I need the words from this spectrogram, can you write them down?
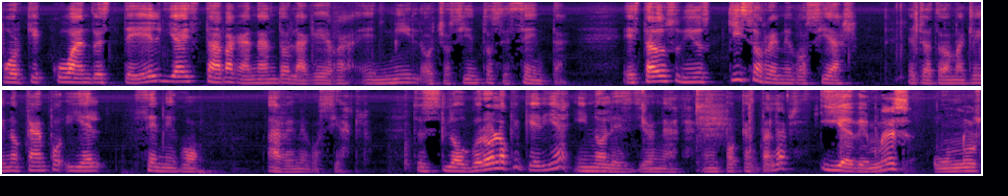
porque cuando este, él ya estaba ganando la guerra en 1860, Estados Unidos quiso renegociar el Tratado de MacLean Ocampo y él se negó a renegociarlo. Entonces logró lo que quería y no les dio nada, en pocas palabras. Y además, unos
